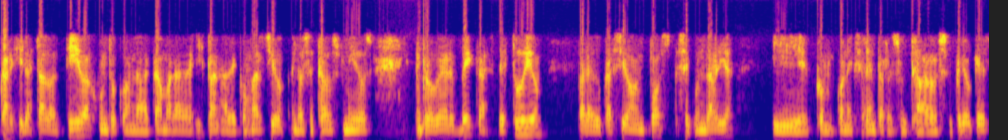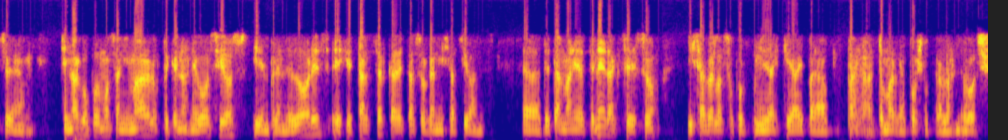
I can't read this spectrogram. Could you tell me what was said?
Cargill ha estado activa junto con la Cámara Hispana de Comercio en los Estados Unidos en proveer becas de estudio para educación post-secundaria y con, excelentes resultados. Creo que es, eh, si en algo podemos animar a los pequeños negocios y emprendedores es estar cerca de estas organizaciones, eh, de tal manera tener acceso y saber las oportunidades que hay para, para tomar de apoyo para los negocios.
